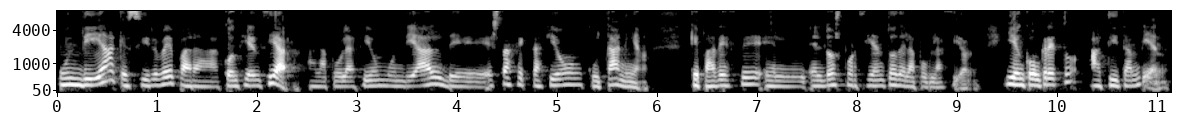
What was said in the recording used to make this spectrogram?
un día que sirve para concienciar a la población mundial de esta afectación cutánea que padece el, el 2% de la población y en concreto a ti también.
